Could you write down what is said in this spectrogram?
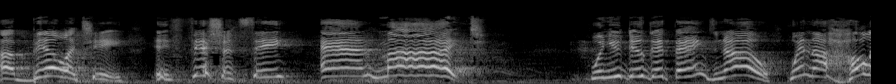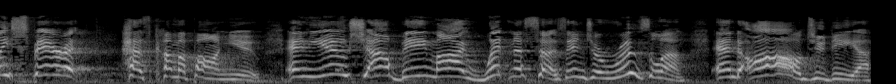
ability, efficiency, and might. When you do good things, no. When the Holy Spirit has come upon you, and you shall be my witnesses in Jerusalem and all Judea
